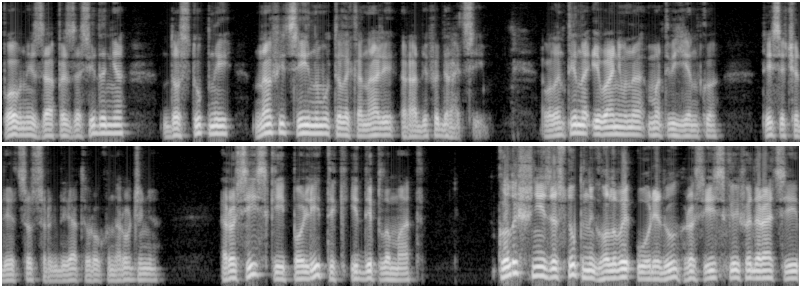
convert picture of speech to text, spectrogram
Повний запис засідання доступний на офіційному телеканалі Ради Федерації. Валентина Іванівна Матвієнко, 1949 року народження, російський політик і дипломат, колишній заступник голови уряду Російської Федерації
